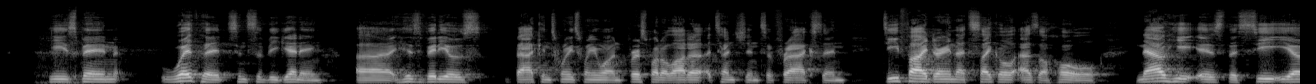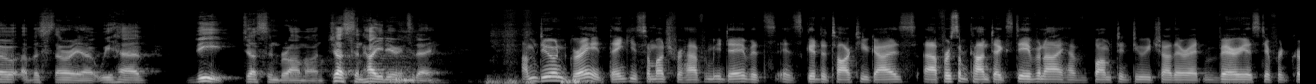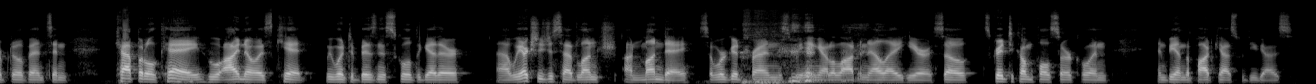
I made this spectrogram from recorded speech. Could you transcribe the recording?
He's been with it since the beginning. Uh, his videos back in 2021 first brought a lot of attention to Frax and DeFi during that cycle as a whole. Now he is the CEO of Astaria. We have the Justin Brahman. Justin, how are you doing today? I'm doing great. Thank you so much for having me, Dave. It's it's good to talk to you guys. Uh, for some context, Dave and I have bumped into each other at various different crypto events, and Kapital K, who I know as Kiet, we went to business school together. Uh, we actually just had lunch on Monday, so we're good friends. We hang out a lot in LA here, so it's great to come full circle and and be on the podcast with you guys.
